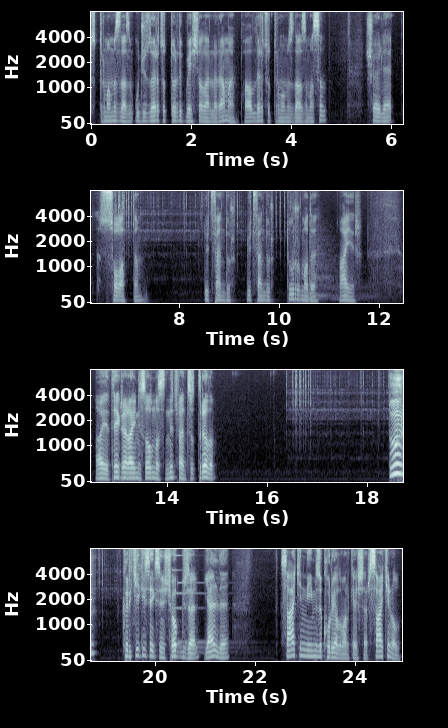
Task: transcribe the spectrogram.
tutturmamız lazım. Ucuzları tutturduk 5 dolarları ama pahalıları tutturmamız lazım asıl. Şöyle sol attım. Lütfen dur. Lütfen dur. Durmadı. Hayır. Hayır tekrar aynısı olmasın. Lütfen tutturalım. Dur. 42.80 çok güzel. Geldi. Sakinliğimizi koruyalım arkadaşlar. Sakin olun.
